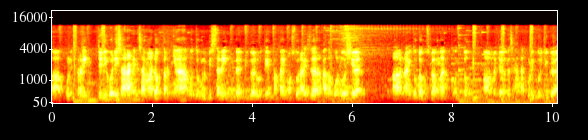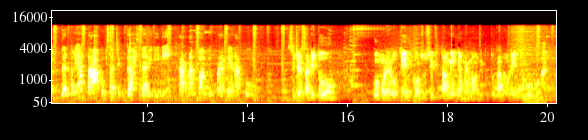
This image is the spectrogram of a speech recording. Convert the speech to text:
uh, kulit kering. Jadi gue disaranin sama dokternya untuk lebih sering dan juga rutin pakai moisturizer ataupun lotion. Uh, nah itu bagus banget untuk uh, menjaga kesehatan kulit gue juga. Dan ternyata aku bisa cegah dari dini karena aku ambil DNA aku. Sejak saat itu, gue mulai rutin konsumsi vitamin yang memang dibutuhkan oleh tubuh gue.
